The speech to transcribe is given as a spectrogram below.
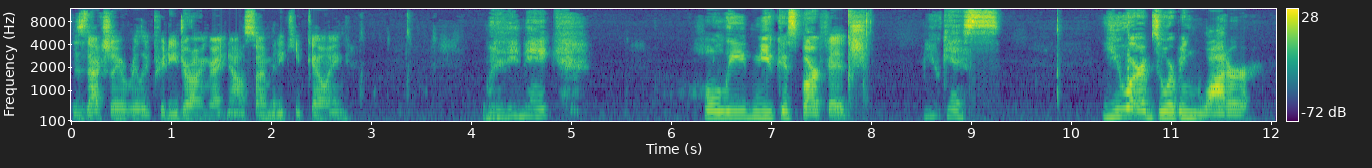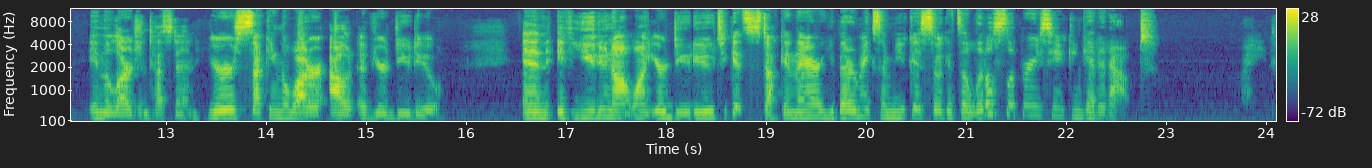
this is actually a really pretty drawing right now, so I'm going to keep going. What do they make? Holy mucus barfage. Mucus. You are absorbing water in the large intestine. You're sucking the water out of your doo-doo. And if you do not want your doo-doo to get stuck in there, you better make some mucus so it gets a little slippery so you can get it out. Right.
